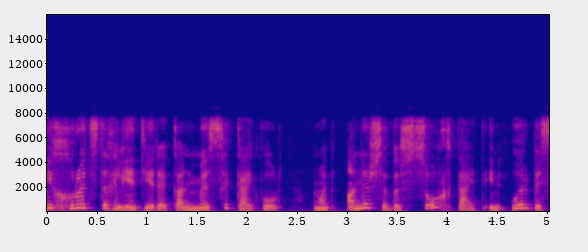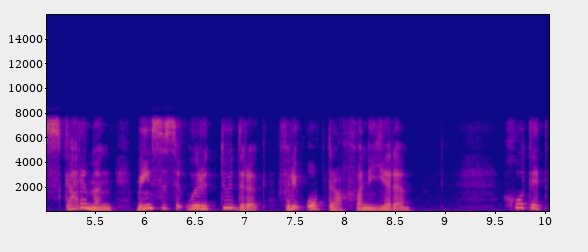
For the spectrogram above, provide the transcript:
Die grootste geleenthede kan misgekyk word omdat ander se besorgdheid en oorbeskerming mense se ore toedruk vir die opdrag van die Here. God het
